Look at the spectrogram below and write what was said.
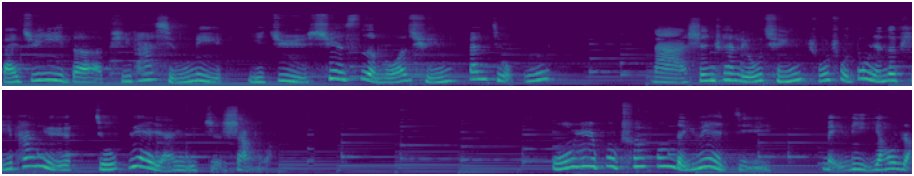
白居易的《琵琶行》里一句“血色罗裙翻酒污”，那身穿流裙、楚楚动人的琵琶女就跃然于纸上了。无日不春风的月季，美丽妖娆，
